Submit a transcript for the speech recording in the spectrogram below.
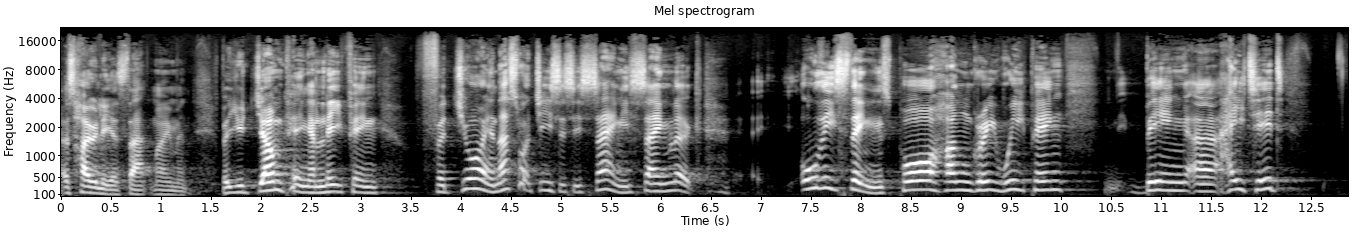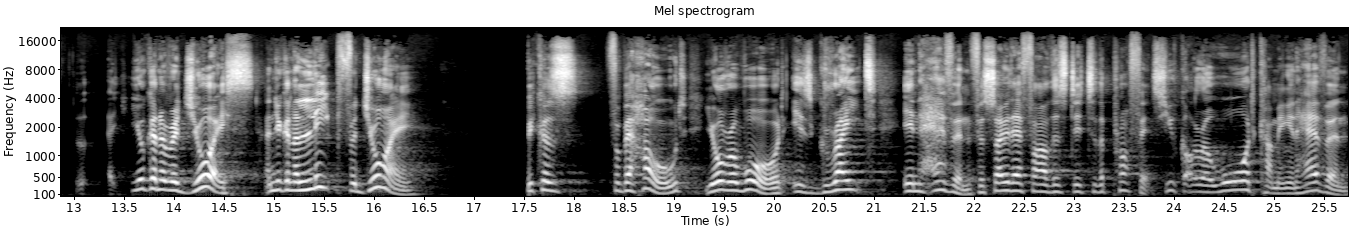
as holy as that moment. But you jumping and leaping for joy. And that's what Jesus is saying. He's saying, look, all these things poor, hungry, weeping, being uh, hated you're going to rejoice and you're going to leap for joy. Because, for behold, your reward is great in heaven, for so their fathers did to the prophets. You've got a reward coming in heaven.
